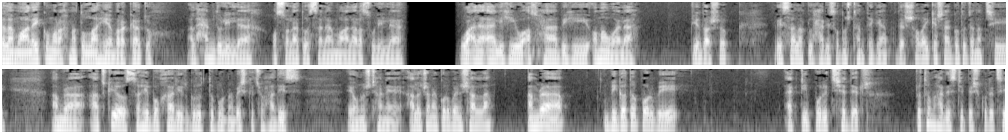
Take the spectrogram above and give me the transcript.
আসসালামু আলাইকুম রহমতুল্লাহ বরকাত আলহামদুলিল্লাহ ওসলাত ওসালাম আলা রসুলিল্লাহ ওয়ালা আলিহি ও আসহাবিহি ওমাওয়ালা প্রিয় দর্শক, রিসালাতুল হাদিস অনুষ্ঠান থেকে আপনাদের সবাইকে স্বাগত জানাচ্ছি। আমরা আজকেও সাহিব বুখারির গুরুত্বপূর্ণ বেশ কিছু হাদিস এই অনুষ্ঠানে আলোচনা করব ইনশাল্লাহ আমরা বিগত পর্বে একটি পরিচ্ছেদের প্রথম হাদিসটি পেশ করেছি,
